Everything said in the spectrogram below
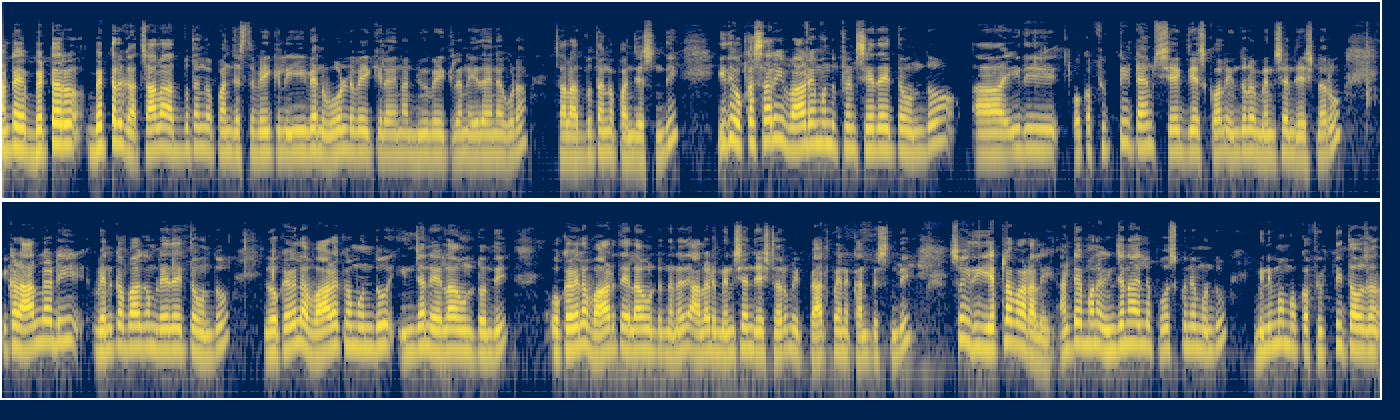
అంటే బెటర్ బెటర్గా చాలా అద్భుతంగా పనిచేస్తే వెహికల్ ఈవెన్ ఓల్డ్ వెహికల్ అయినా న్యూ వెహికల్ అయినా ఏదైనా కూడా చాలా అద్భుతంగా పనిచేస్తుంది. ఇది ఒకసారి వాడే ముందు ఫ్రెండ్స్ ఏదైతే ఉందో ఇది ఒక ఫిఫ్టీ టైమ్స్ షేక్ చేసుకోవాలి ఇందులో మెన్షన్ చేసినారు. ఇక్కడ ఆల్రెడీ వెనుక భాగంలో ఏదైతే ఉందో ఇది ఒకవేళ వాడక ముందు ఇంజన్ ఎలా ఉంటుంది ఒకవేళ వాడితే ఎలా ఉంటుంది అనేది ఆల్రెడీ మెన్షన్ చేసినారు మీకు ప్యాక్ పైన కనిపిస్తుంది. సో ఇది ఎట్లా వాడాలి? అంటే మనం ఇంజన్ ఆయిల్లో పోసుకునే ముందు మినిమం ఒక ఫిఫ్టీ థౌజండ్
